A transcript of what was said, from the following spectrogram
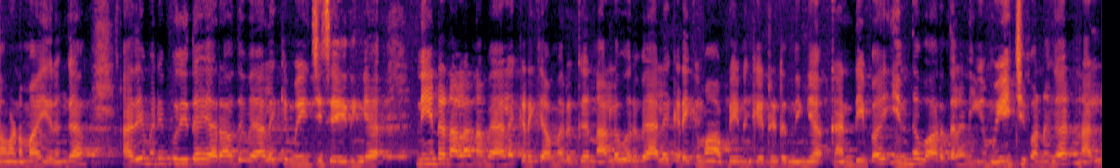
கவனமாக இருங்க. அதே மாதிரி புதிதாக யாராவது வேலைக்கு முயற்சி செய்தீங்க. நீண்ட நாளாக நான் வேலை கிடைக்காம இருக்குது நல்ல ஒரு வேலை கிடைக்குமா அப்படின்னு கேட்டுட்டு இருந்தீங்க. கண்டிப்பாக இந்த வாரத்தில் நீங்கள் முயற்சி பண்ணுங்கள் நல்ல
